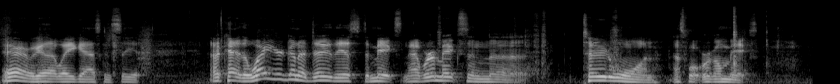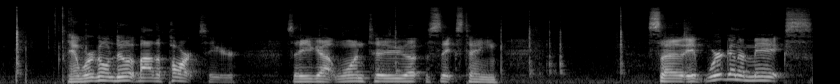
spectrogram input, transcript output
there we go, that way you guys can see it. Okay, the way you're gonna do this to mix, now we're mixing uh, two to one, that's what we're gonna mix. And we're going to do it by the parts here. So you got 1, 2, up to 16. So if we're going to mix,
